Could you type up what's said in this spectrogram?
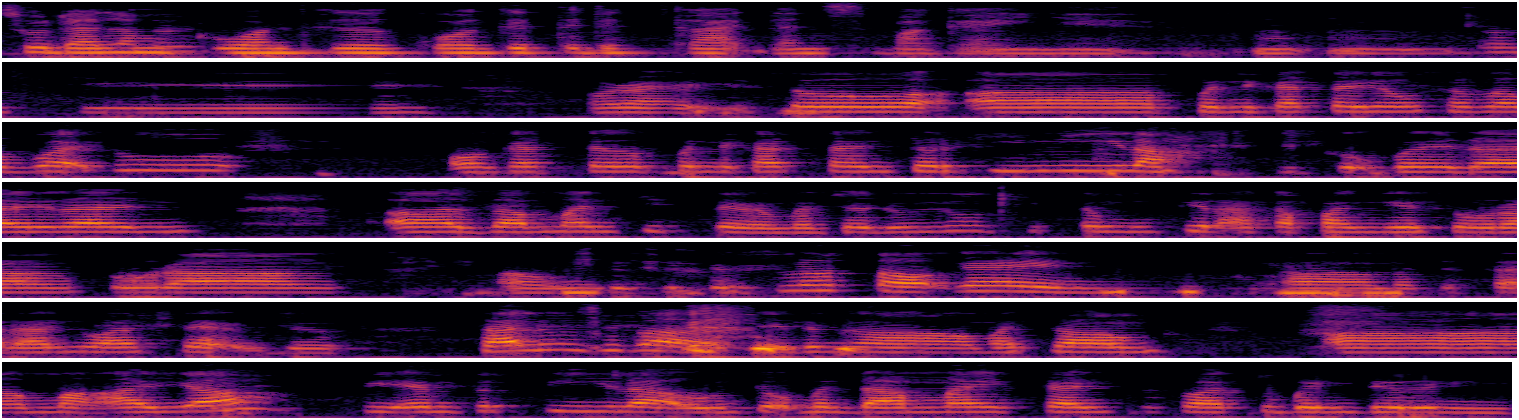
So dalam keluarga, keluarga terdekat dan sebagainya. Mm-mm. Okay. Alright. So uh, pendekatan yang Ustazah buat tu orang kata pendekatan terkini lah ikut peredaran uh, zaman kita. Macam dulu kita mungkin akan panggil seorang-seorang uh, untuk kita slow talk kan. Uh, macam sekarang WhatsApp je. Selalu juga saya dengar macam uh, mak ayah PM tepi lah untuk mendamaikan sesuatu benda ni.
